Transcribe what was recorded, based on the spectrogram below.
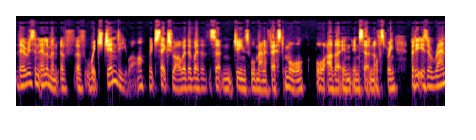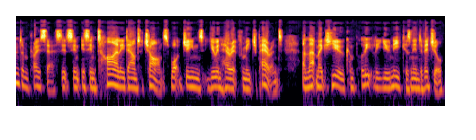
there is an element of, of which gender you are, which sex you are, whether whether certain genes will manifest more or other in, in certain offspring. But it is a random process. It's in, it's entirely down to chance what genes you inherit from each parent, and that makes you completely unique as an individual,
